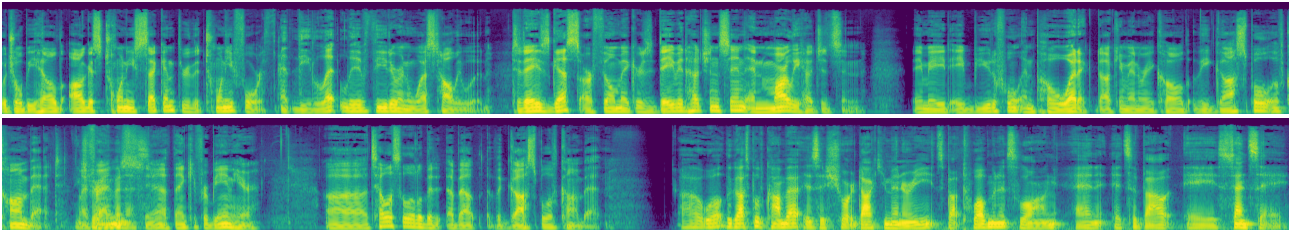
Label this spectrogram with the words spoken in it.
which will be held August 22nd through the 24th at the Let Live Theater in West Hollywood. Today's guests are filmmakers David Hutchinson and Marley Hutchinson. They made a beautiful and poetic documentary called The Gospel of Combat. My for having friends, us. yeah, thank you for being here. Uh, tell us a little bit about The Gospel of Combat. Uh, well, The Gospel of Combat is a short documentary. It's about 12 minutes long, and it's about a sensei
